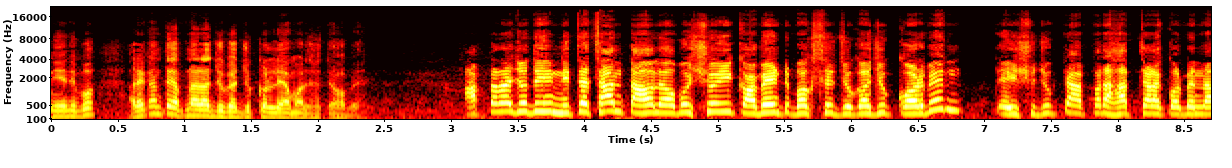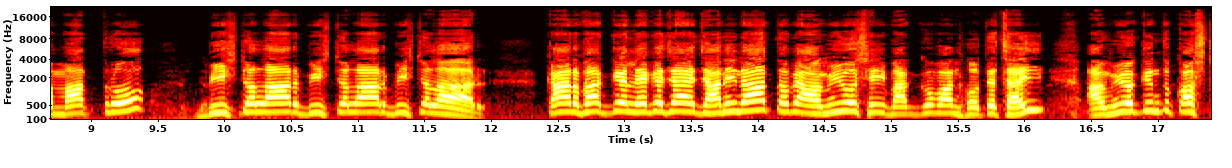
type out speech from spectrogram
নিয়ে নিব। আর এখান থেকে আপনারা যোগাযোগ করলে আমার সাথে হবে। আপনারা যদি নিতে চান, তাহলে অবশ্যই কমেন্ট বক্সে যোগাযোগ করবেন। এই সুযোগটা আপনারা হাতছাড়া করবেন না। মাত্র বিশ ডলার বিশ ডলার বিশ ডলার। কার ভাগ্যে লেগে যায় জানি না, তবে আমিও সেই ভাগ্যবান হতে চাই। আমিও কিন্তু কষ্ট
